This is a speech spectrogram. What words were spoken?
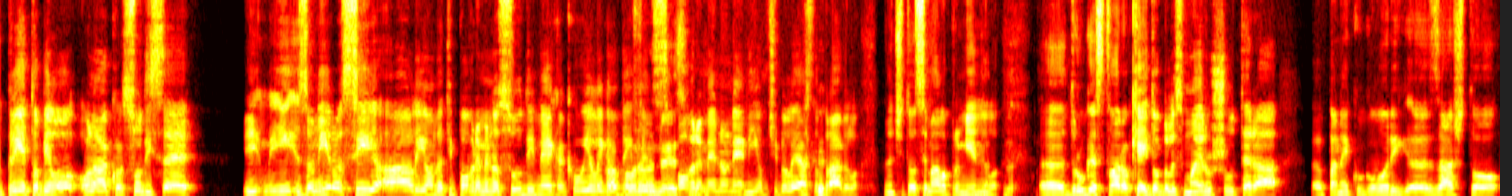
e, prije je to bilo onako, sudi se i, i zonirao si, ali onda ti povremeno sudi nekakvu ilegal Pa povremeno defense, ne povremeno ne. Nije uopće bilo jasno pravilo. Znači to se malo promijenilo. E, Druga stvar, ok, dobili smo eru šutera, pa neko govori e, zašto,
